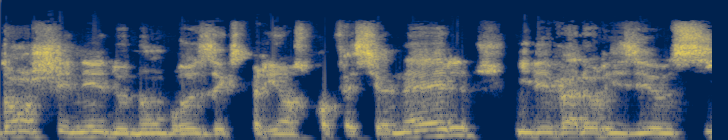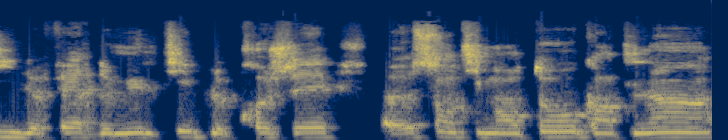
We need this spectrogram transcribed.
d'enchaîner de, nombreuses expériences professionnelles. Il est valorisé aussi de faire de multiples projets euh, sentimentaux. Quand l'un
